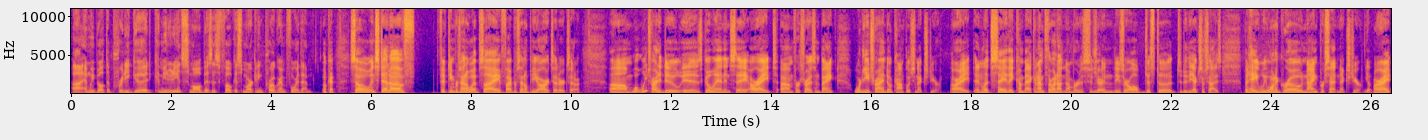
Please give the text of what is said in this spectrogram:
uh, and we built a pretty good community and small business focused marketing program for them. Okay. So instead of 15% on website, 5% on PR, et cetera, et cetera, um, what we try to do is go in and say, all right, um, First Horizon Bank, what are you trying to accomplish next year? All right. And let's say they come back, and I'm throwing out numbers, and, Sure. and these are all just to, to do the exercise. But hey, we want to grow 9% next year. Yep. All right.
